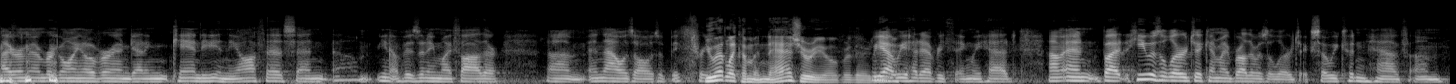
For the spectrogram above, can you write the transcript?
I remember going over and getting candy in the office, and um, you know, visiting my father. Um, and that was always a big treat. You had like a menagerie over there. Didn't Yeah, you? we had everything. We had, um, and but he was allergic and my brother was allergic, so we couldn't have. Um,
